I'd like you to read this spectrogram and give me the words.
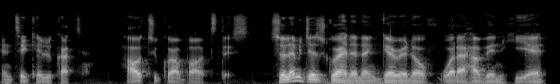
and take a look at how to go about this. So let me just go ahead and get rid of what I have in here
